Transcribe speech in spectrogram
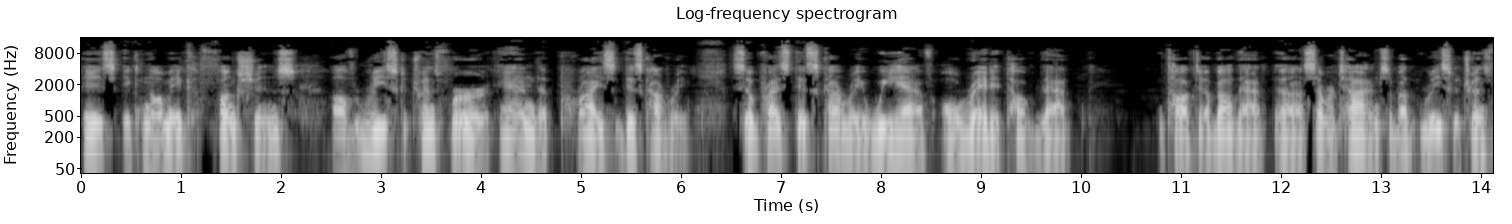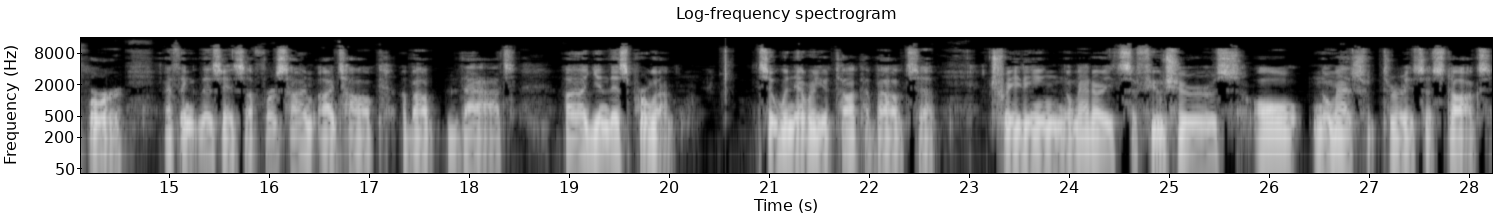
its economic functions of risk transfer and price discovery. So price discovery, we have already talked that talked about that uh, several times. But risk transfer, I think this is the first time I talk about that uh, in this program. So whenever you talk about uh, trading, no matter it's futures or no matter it's stocks,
